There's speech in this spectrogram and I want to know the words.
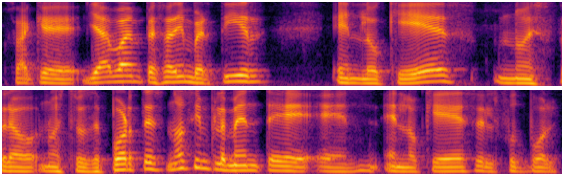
O sea que ya va a empezar a invertir en lo que es nuestro, nuestros deportes, no simplemente en, en lo que es el fútbol.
